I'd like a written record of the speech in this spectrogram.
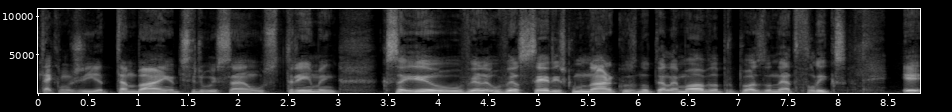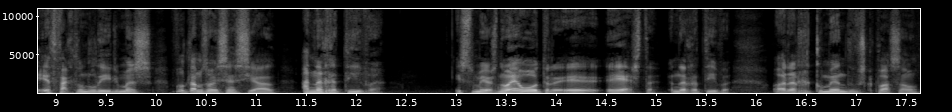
tecnologia também, a distribuição, o streaming, que sei eu, o ver, o ver séries como Narcos no telemóvel, a propósito do Netflix, é, é de facto um delírio. Mas voltamos ao essencial, à narrativa. Isso mesmo, não é outra, é, é esta, a narrativa. Ora, recomendo-vos que possam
